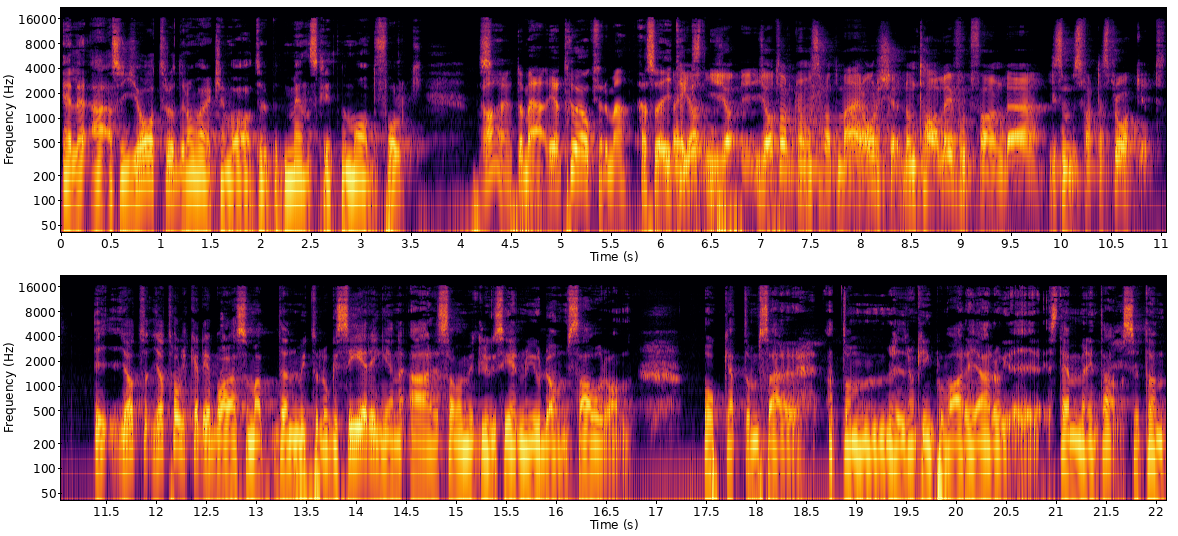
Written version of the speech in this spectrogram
Eller alltså jag trodde de verkligen var typ ett mänskligt nomadfolk. Ja, de är, jag tror jag också de är. Alltså i Men jag, texten. jag, jag tolkar dem som att de är orcher. De talar ju fortfarande liksom svarta språket. Jag, jag tolkar det bara som att den mytologiseringen är samma mytologisering de gjorde om Sauron. Och att de, så här, att de rider omkring på vargar och grejer stämmer inte alls. Utan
